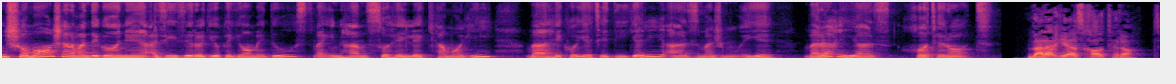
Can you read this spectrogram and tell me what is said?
این شما شنوندگان عزیز رادیو پیام دوست و این هم سهیل کمالی و حکایت دیگری از مجموعه ورقی از خاطرات. ورقی از خاطرات.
